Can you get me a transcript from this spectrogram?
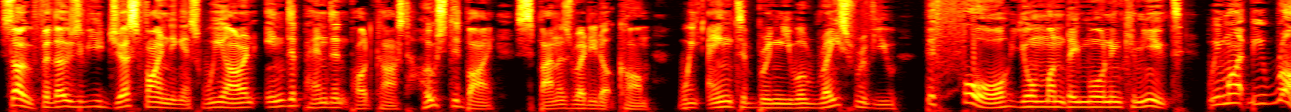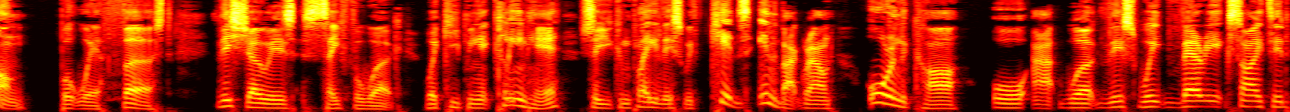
So for those of you just finding us, we are an independent podcast hosted by spannersready.com. We aim to bring you a race review before your Monday morning commute. We might be wrong, but we're first. This show is safe for work. We're keeping it clean here so you can play this with kids in the background or in the car or at work this week. Very excited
